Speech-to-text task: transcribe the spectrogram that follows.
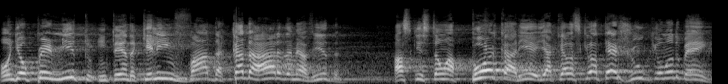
onde eu permito, entenda, que Ele invada cada área da minha vida, as que estão a porcaria e aquelas que eu até julgo que eu mando bem.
